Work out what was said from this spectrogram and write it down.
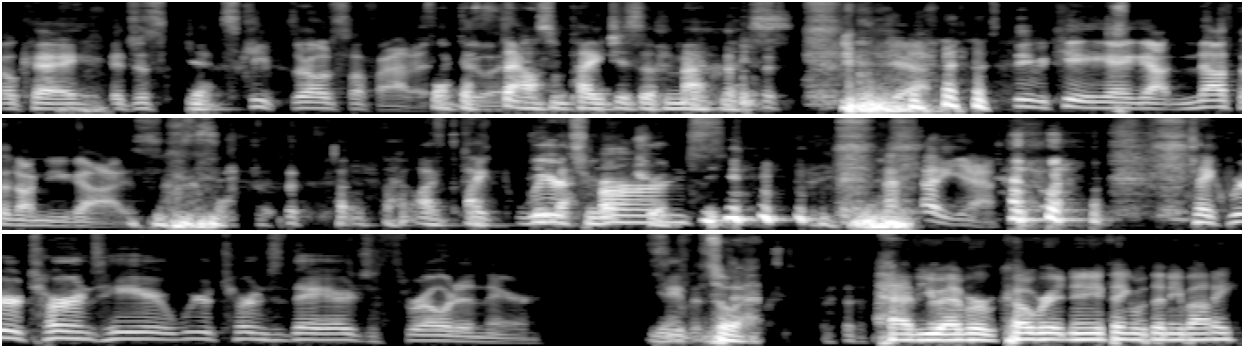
Okay, it just, Yeah. just keep throwing stuff at it. it's like Do a it. thousand pages of madness. Yeah, Stephen King ain't got nothing on you guys. I, I think Weird that's not true. turns. yeah, take weird turns here, weird turns there. Just throw it in there. See Yeah. if it So- Have you ever co-written anything with anybody?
